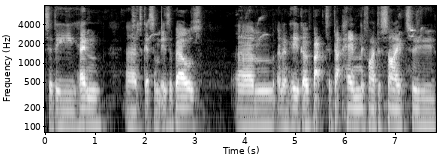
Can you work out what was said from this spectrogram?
to the hen uh, to get some Isabels. Um, and then he'd go back to that hen if I decide to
